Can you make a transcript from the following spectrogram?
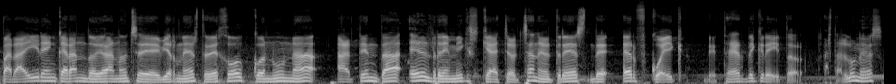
Para ir encarando ya la noche de viernes, te dejo con una atenta el remix que ha hecho Channel 3 de Earthquake de Tyler the Creator. Hasta el lunes.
